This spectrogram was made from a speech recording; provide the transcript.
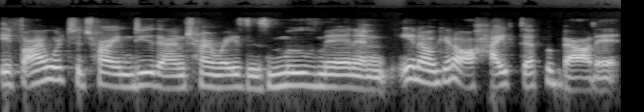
if I were to try and do that and try and raise this movement and, you know, get all hyped up about it,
